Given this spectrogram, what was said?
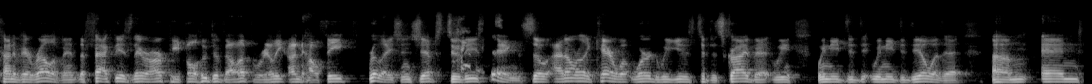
kind of irrelevant. The fact is, there are people who develop really unhealthy relationships to these things. So I don't really care what word we use to describe it. We we need to we need to deal with it. Um, um, and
